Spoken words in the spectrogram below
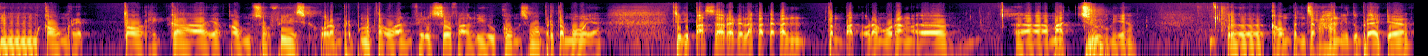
um, kaum retorika, ya kaum sofis, orang berpengetahuan, filsuf, ahli hukum semua bertemu ya. Jadi pasar adalah katakan tempat orang-orang uh, uh, maju ya. Uh, kaum pencerahan itu berada.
